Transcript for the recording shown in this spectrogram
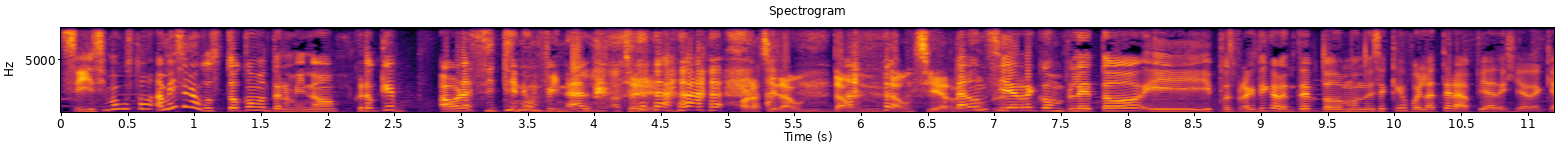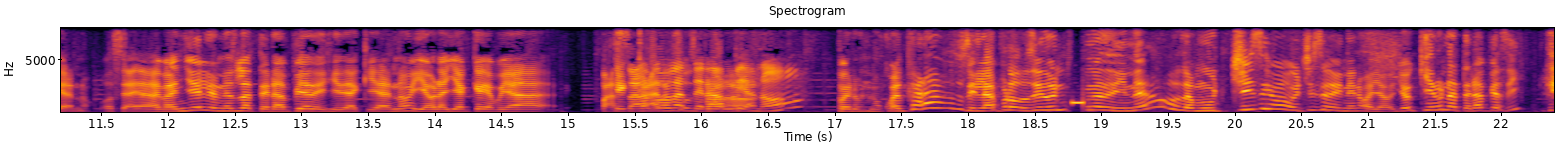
Sí, sí me gustó. A mí sí me gustó cómo terminó. Creo que ahora sí tiene un final. Sí. Ahora sí da un, da un, da un cierre. Da un completo. cierre completo y, y, pues prácticamente todo el mundo dice que fue la terapia de Hideaki Anno. O sea, Evangelion es la terapia de Hideaki Anno y ahora ya que había pasados. Qué cara la sus terapia. ¿no? Pero no, ¿cuál cara? Si le ha producido un chingo de dinero, o sea, muchísimo, muchísimo dinero. Yo, yo quiero una terapia así, que,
